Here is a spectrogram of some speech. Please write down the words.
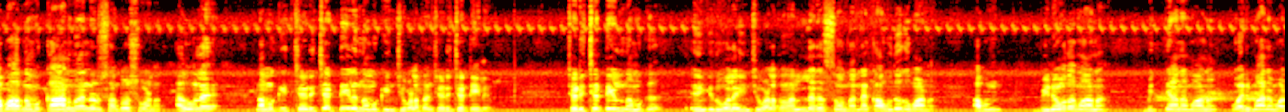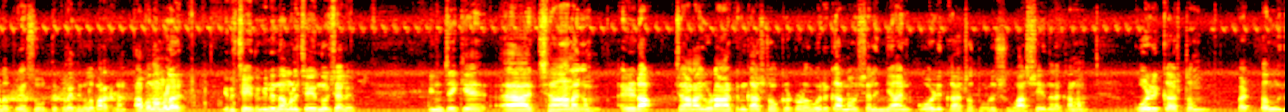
അപ്പോൾ അത് നമുക്ക് കാണുന്നത് തന്നെ ഒരു സന്തോഷമാണ്. അതുപോലെ നമുക്ക് ഈ ചെടിച്ചട്ടിയിൽ നമുക്ക് ഇഞ്ചി വളർത്താം ചെടിച്ചട്ടിയിൽ. ചെടിച്ചട്ടിയിൽ നമുക്ക് എനിക്കിതുപോലെ ഇഞ്ചി വളർത്താം. നല്ല രസം നല്ല കൗതുകമാണ്. അപ്പം വിനോദമാണ് വിജ്ഞാനമാണ് വരുമാനമാണ് പ്രിയ സുഹൃത്തുക്കളെ നിങ്ങൾ പറക്കണം. അപ്പോൾ നമ്മൾ ഇത് ചെയ്തു. ഇനി നമ്മൾ ചെയ്യുന്നത് വെച്ചാൽ ഇഞ്ചിക്ക് ചാണകം ഇടാം. ചാണകം ഇടാം ആട്ടിൻ കാഷ്ടമൊക്കെ ഇട്ടുള്ളത് ഒരു കാരണവശാലും ഞാൻ കോഴിക്കാഷ്ടത്തോട് ശുപാർശ ചെയ്യുന്നില്ല. കാരണം കോഴിക്കാഷ്ടം പെട്ടെന്ന്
